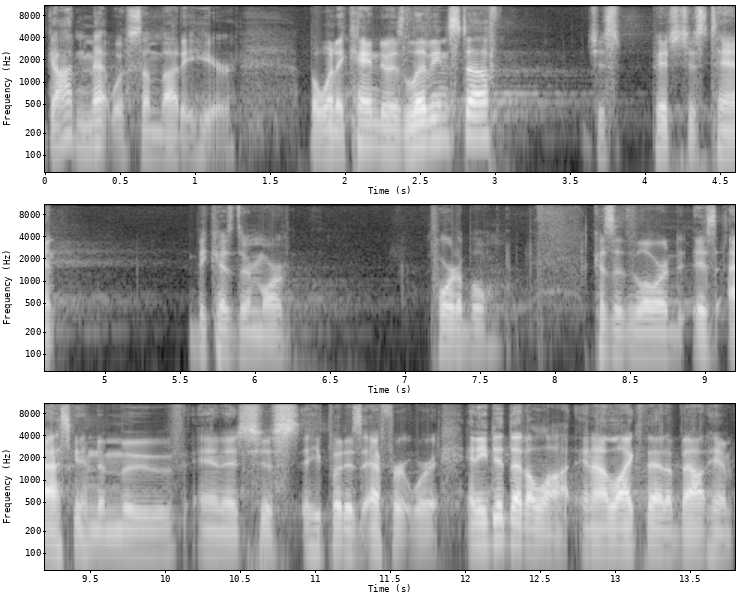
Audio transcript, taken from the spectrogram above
God met with somebody here. But when it came to his living stuff, just pitched his tent because they're more portable, because the Lord is asking him to move, and it's just, he put his effort where, and he did that a lot, and I like that about him.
